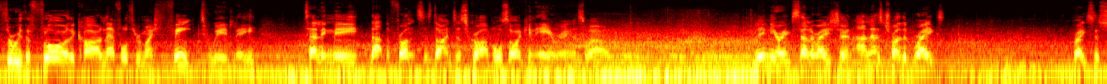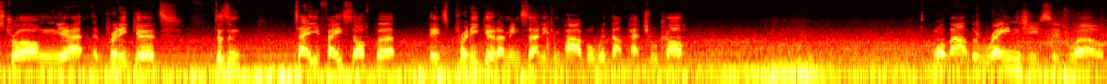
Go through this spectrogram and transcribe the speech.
through the floor of the car and therefore through my feet, weirdly, telling me that the fronts are starting to scrub. Also, I can hear it as well. Linear acceleration, and let's try the brakes. Brakes are strong, yeah, they're pretty good. Doesn't tear your face off, but it's pretty good. I mean, certainly comparable with that petrol car. What about the range usage? Well,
